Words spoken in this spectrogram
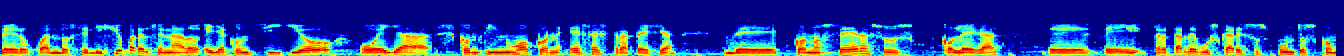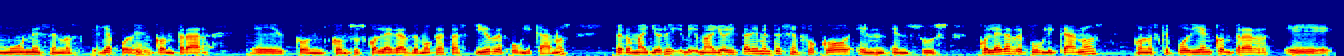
pero cuando se eligió para el Senado, ella consiguió o ella continuó con esa estrategia de conocer a sus colegas, de, tratar de buscar esos puntos comunes en los que ella podía encontrar eh, con, sus colegas demócratas y republicanos, pero mayoritariamente se enfocó en, sus colegas republicanos con los que podía encontrar eh,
